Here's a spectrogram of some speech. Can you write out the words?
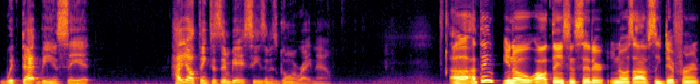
with that being said, how y'all think this NBA season is going right now? Uh, I think you know all things considered, you know it's obviously different.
